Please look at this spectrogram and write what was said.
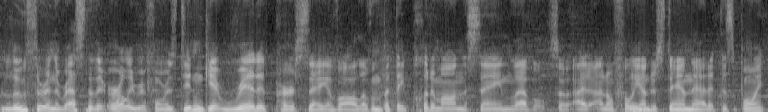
Luther and the rest of the early reformers didn't get rid of per se of all of them, but they put them on the same level. So I, I don't fully mm. understand that at this point.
